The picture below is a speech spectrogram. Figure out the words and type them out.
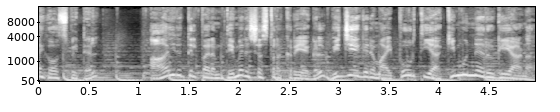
ഐ ഹോസ്പിറ്റൽ ആയിരത്തിൽ പരം തിമിര ശസ്ത്രക്രിയകൾ വിജയകരമായി പൂർത്തിയാക്കി മുന്നേറുകയാണ്.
